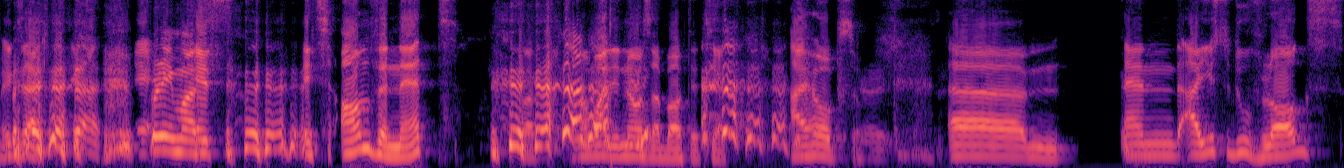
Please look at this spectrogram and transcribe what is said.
exactly. It's- Pretty much. it's it's on the net, but nobody knows about it yet. I hope so. Um and i used to do vlogs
